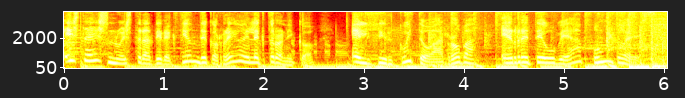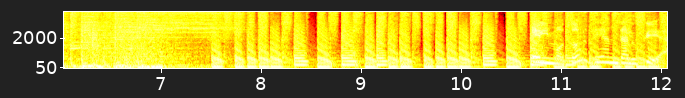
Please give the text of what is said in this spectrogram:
Esta es nuestra dirección de correo electrónico, elcircuito.rtva.es. El motor de Andalucía.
